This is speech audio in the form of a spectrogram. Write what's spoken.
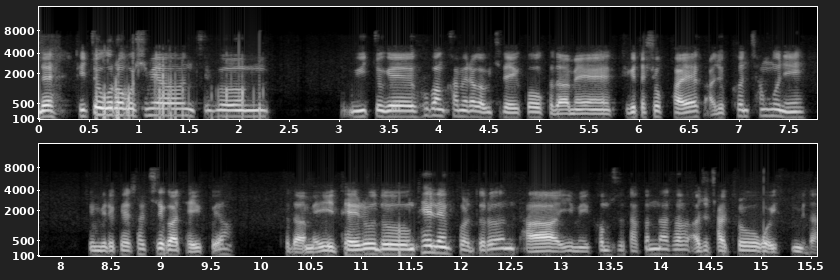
네, 뒤쪽으로 보시면 지금 위쪽에 후방 카메라가 위치되어 있고 그 다음에 디귿자 쇼파에 아주 큰 창문이 지금 이렇게 설치가 되어 있고요. 그 다음에 이 대루등 테일램프들은 다 이미 검수 다 끝나서 아주 잘 들어오고 있습니다.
